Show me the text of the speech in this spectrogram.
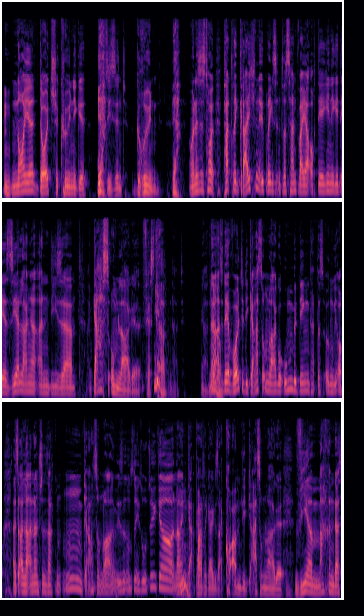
neue deutsche Könige und Ja. sie sind grün. Ja. Und das ist toll. Patrick Greichen, übrigens interessant, war ja auch derjenige, der sehr lange an dieser Gasumlage festgehalten hat. Ja, ne? Genau. Also der wollte die Gasumlage unbedingt, hat das irgendwie auch, als alle anderen schon sagten, "Mm, Gasumlage, wir sind uns nicht so sicher. Nein, Ga- Patrick hat gesagt, komm, die Gasumlage, wir machen das.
